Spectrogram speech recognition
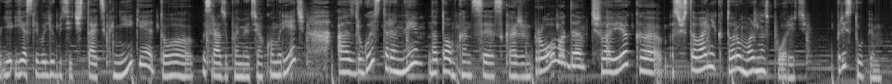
если вы любите читать книги, то вы сразу поймете, о ком речь. А с другой стороны, на том конце, скажем, провода человек, о существовании которого можно спорить. Приступим.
